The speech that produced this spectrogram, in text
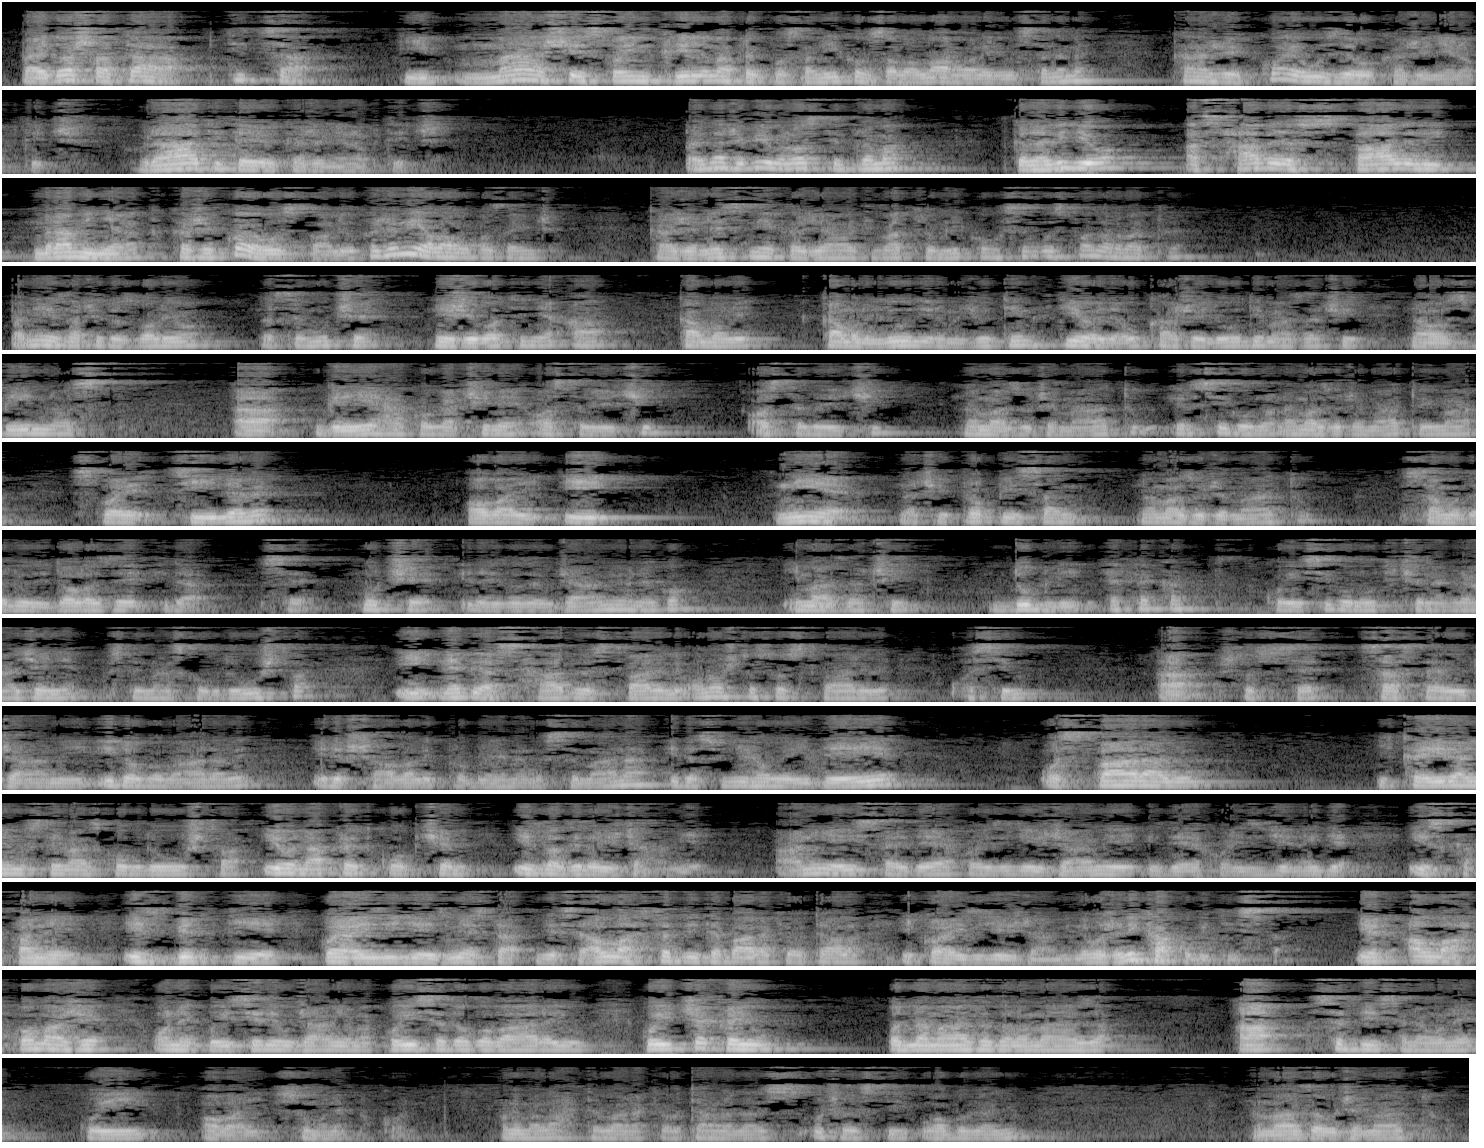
pa je došla ta ptica i maše svojim krilima pred poslanikom sallallahu alaihi sallam, kaže, ko je uzeo, kaže, njeno ptiče? Vratite joj, kaže njeno ptiče. Pa je znači bio milostiv prema, kada je vidio ashabe da su spalili mravinjak, kaže, ko je ovo spalio? Kaže, nije Allah poslaniče. Kaže, ne smije kažnjavati vatrom nikog, sem gospodar vatre. Pa nije znači dozvolio da se muče ni životinje, a kamoli, kamoli ljudi, no međutim, htio je da ukaže ljudima, znači, na ozbiljnost a, grijeha koga čine ostavljajući, ostavljajući namaz u džematu, jer sigurno namaz u džematu ima svoje ciljeve, ovaj, i nije, znači, propisan namaz u džematu samo da ljudi dolaze i da se muče i da izlaze u džamiju, nego ima, znači, dublji efekat koji sigurno utiče na građenje muslimanskog društva i ne bi ashabi ostvarili ono što su ostvarili osim a što su se sastajali u džamiji i dogovarali i rješavali probleme muslimana i da su njihove ideje o stvaranju i kreiranju muslimanskog društva i o napretku općem izlazile iz džamije. A nije ista ideja koja iziđe iz džamije, ideja koja iziđe negdje iz kafane, iz birtije, koja iziđe iz mjesta gdje se Allah srdite barake od tala i koja iziđe iz džamije. Ne može nikako biti ista. Jer Allah pomaže one koji sjede u džamijama, koji se dogovaraju, koji čekaju od namaza do namaza, a srdi se na one koji ovaj su mu nepokorni. Molim Allah te barake od tala da nas učvrsti u obavljanju namaza u džematu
